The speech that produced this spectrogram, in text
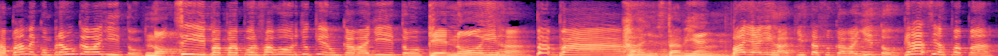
Papá, ¿me compras un caballito? No. Sí, papá, por favor, yo quiero un caballito. Que no, hija. Papá. Ay, está bien. Vaya, hija, aquí está su caballito. Gracias, papá.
